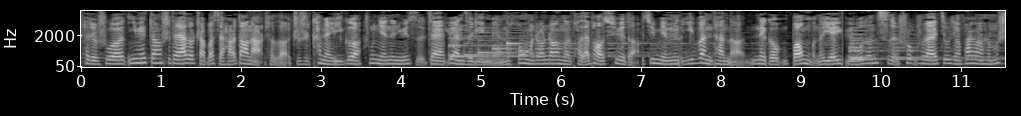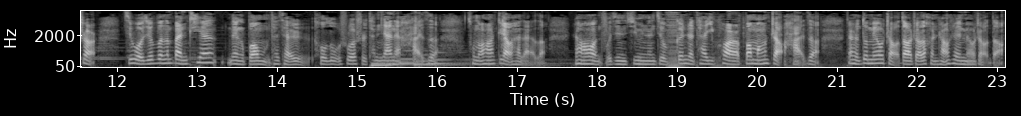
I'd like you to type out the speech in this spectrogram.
他就说，因为当时大家都找不到小孩到哪儿去了，只是看见一个中年的女子在院子里面慌慌张张的跑来跑去的。居民们一问他呢，那个保姆呢也语无伦次，说不出来究竟发生了什么事儿。结果就问了半天，那个保姆他才透露说是他们家那孩子从楼上掉下来了。然后附近居民呢就跟着他一块儿帮忙找孩子，但是都没有找到，找了很长时间没有找到。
